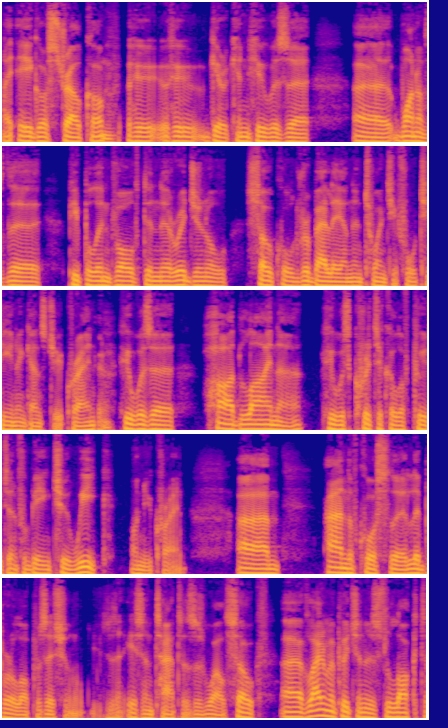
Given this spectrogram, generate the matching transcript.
uh, Igor Strelkov, mm. who who Girkin, who was uh, uh, one of the people involved in the original so-called rebellion in 2014 against Ukraine, yeah. who was a hardliner who was critical of Putin for being too weak on Ukraine. Um, and of course, the liberal opposition is, in tatters as well. So uh, Vladimir Putin has locked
